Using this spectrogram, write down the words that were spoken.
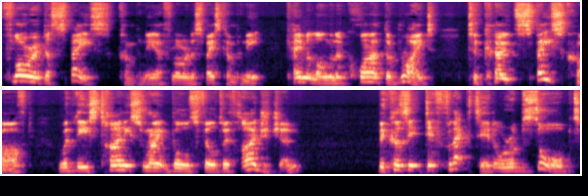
Florida Space Company, a Florida space company, came along and acquired the right to coat spacecraft with these tiny ceramic balls filled with hydrogen because it deflected or absorbed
